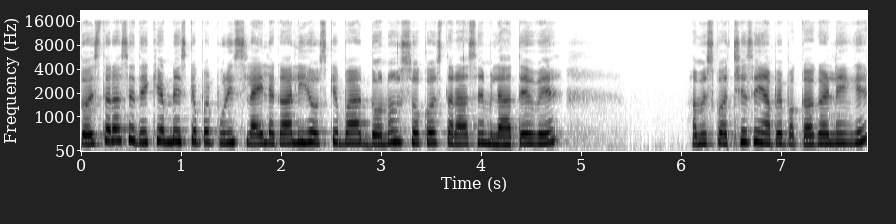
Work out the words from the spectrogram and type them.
तो इस तरह से देखिए, हमने इसके ऊपर पूरी सिलाई लगा ली है। उसके बाद दोनों हिस्सों को इस तरह से मिलाते हुए हम इसको अच्छे से यहाँ पे पक्का कर लेंगे।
